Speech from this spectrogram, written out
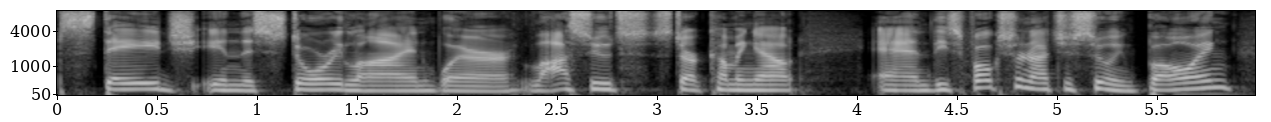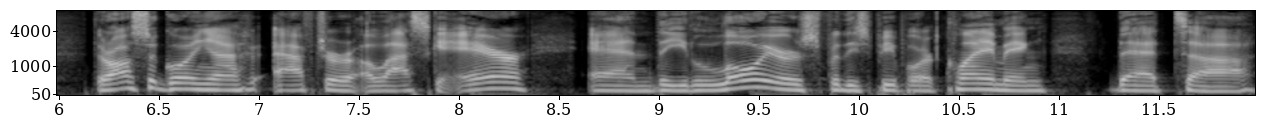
stage in this storyline where lawsuits start coming out. And these folks are not just suing Boeing, they're also going after Alaska Air. And the lawyers for these people are claiming that uh,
